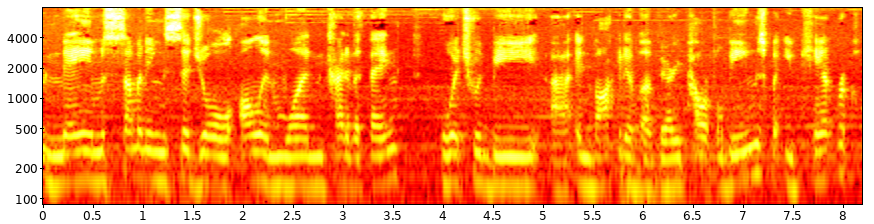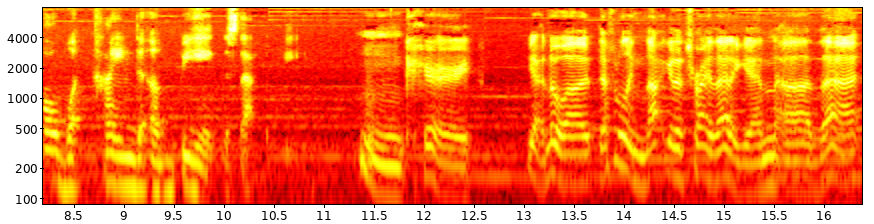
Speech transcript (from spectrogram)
name summoning sigil, all in one kind of a thing, which would be uh, invocative of very powerful beings, but you can't recall what kind of beings that would be. Okay. Yeah, no, uh, definitely not going to try that again. Uh, that,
